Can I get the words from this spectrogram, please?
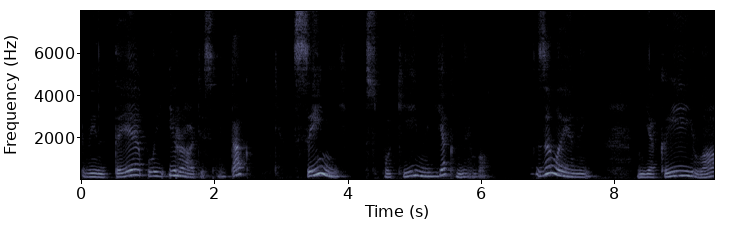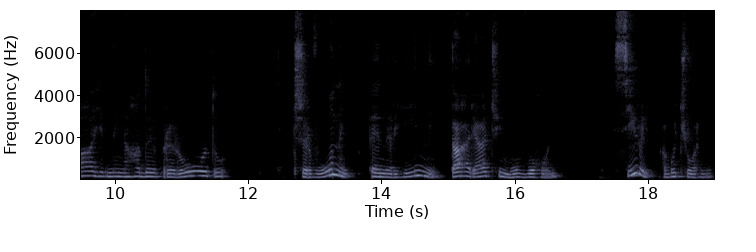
він теплий і радісний, так? Синій, спокійний, як небо. Зелений, м'який, лагідний, нагадує природу. Червоний, енергійний та гарячий, мов вогонь. Сірий або чорний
